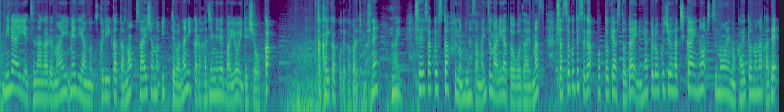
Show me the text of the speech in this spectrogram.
未来へつながるマイメディアの作り方の最初の一手は何から始めればよいでしょうか？が鍵括弧で書かれてますね、うん。はい、制作スタッフの皆様いつもありがとうございます。早速ですがポッドキャスト第268回の質問への回答の中で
